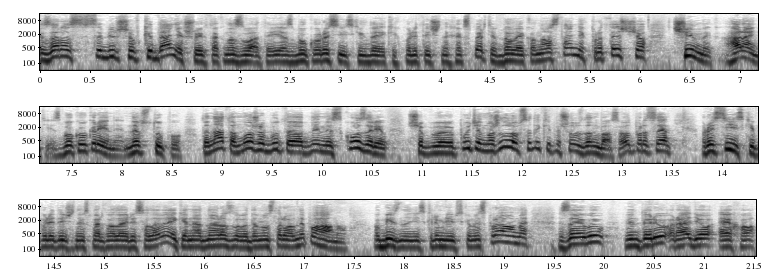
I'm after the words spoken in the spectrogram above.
зараз все більше вкидань, якщо їх так назвати, є з боку російських деяких політичних експертів, далеко на останніх, про те, що чинник гарантій з боку України не вступу до НАТО може бути одним із козирів, щоб е, Путін можливо все-таки пішов з Донбасу. От про це російський політичний експерт Валерій Соловей, який неодноразово демонстрував непогану обізнаність кремлівськими справами, заявив в інтерв'ю Радіо Ехо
